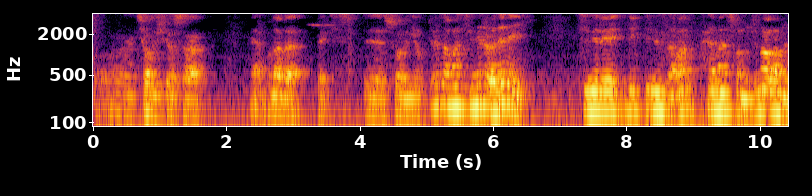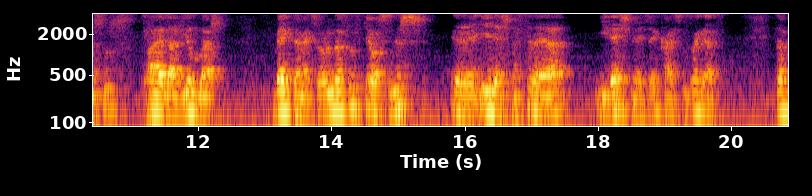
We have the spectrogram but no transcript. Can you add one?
e, çalışıyorsa yani buna da pek e, sorun yok diyoruz ama sinir öyle değil. Siniri diktiğiniz zaman hemen sonucunu alamıyorsunuz. Evet. Aylar, yıllar beklemek zorundasınız ki o sinir e, iyileşmesi veya iyileşmeyeceği karşınıza gelsin. Tabii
